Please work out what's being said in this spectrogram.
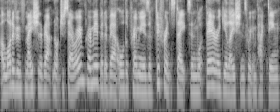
a lot of information about not just our own premier, but about all the premiers of different states and what their regulations were impacting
